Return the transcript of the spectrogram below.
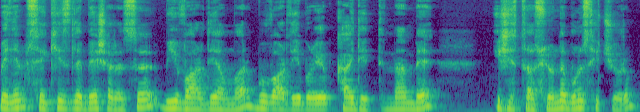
Benim 8 ile 5 arası bir vardiyam var. Bu vardiyayı buraya kaydettim ben ve iş istasyonunda bunu seçiyorum.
